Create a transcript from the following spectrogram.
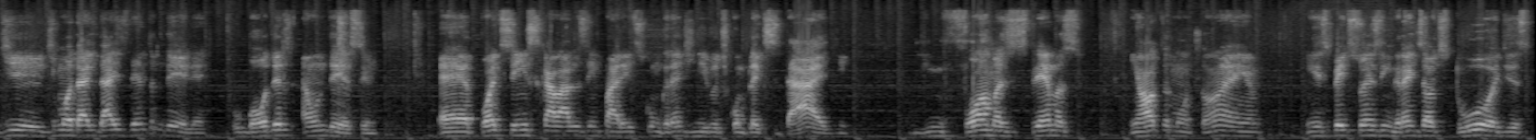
de, de modalidades dentro dele. O boulder é um desses. É, pode ser escaladas em paredes com grande nível de complexidade, em formas extremas em alta montanha, em expedições em grandes altitudes.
